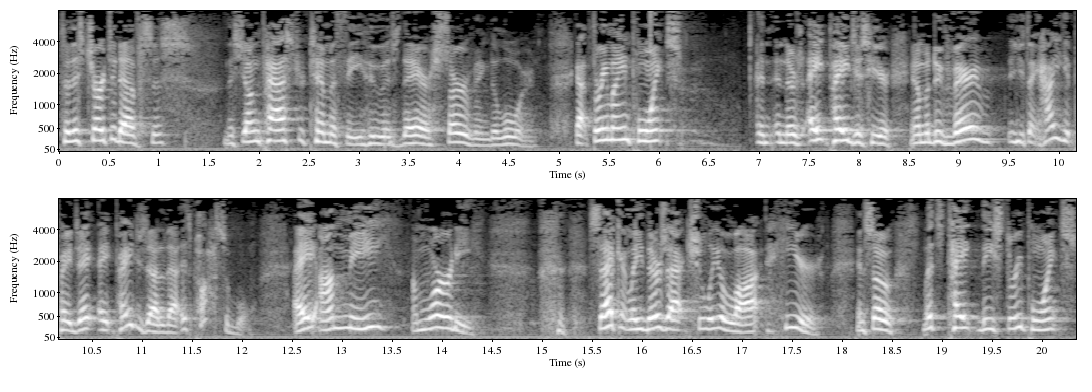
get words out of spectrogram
to this church at Ephesus, this young pastor Timothy who is there serving the Lord. Got three main points. And, and there's eight pages here. And I'm going to do very, you think, how you get page eight, eight pages out of that? It's possible. A, I'm me. I'm wordy. Secondly, there's actually a lot here. And so let's take these three points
